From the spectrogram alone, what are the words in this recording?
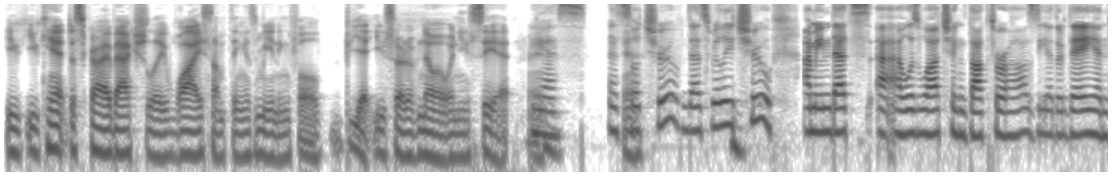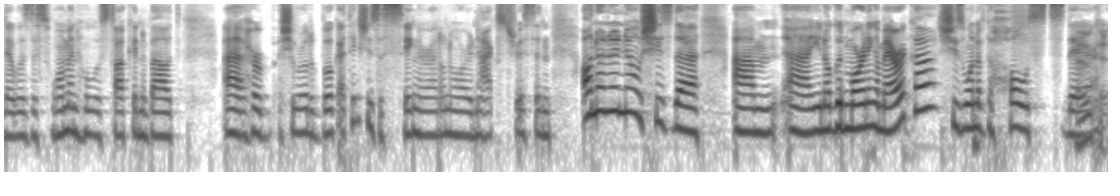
you you can't describe actually why something is meaningful yet you sort of know it when you see it. Right? Yes. That's yeah. so true. That's really mm. true. I mean, that's I was watching Dr. Oz the other day and there was this woman who was talking about uh, her she wrote a book. I think she's a singer. I don't know, or an actress. And oh no, no, no, she's the um, uh, you know Good Morning America. She's one of the hosts there. Okay.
